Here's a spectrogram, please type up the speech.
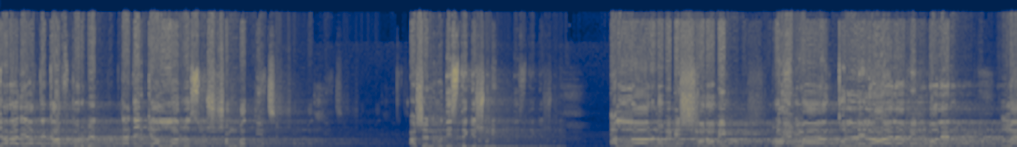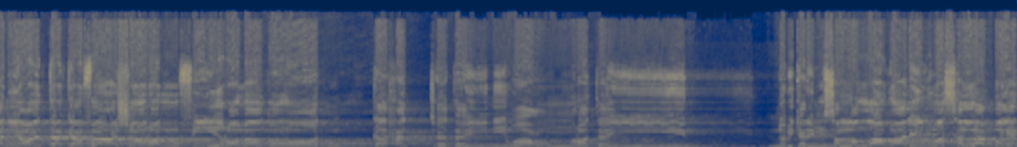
যারা এতেকাফ করবেন তাদেরকে আল্লাহর রাসূল সুসংবাদ দিয়েছে আসেন হাদিস থেকে শুনি আল্লাহর নবী বিশ্ব নবী রহমাতুল্লিল আলামিন বলেন من اعتكف عشرا في رمضان كحجتين وعمرتين নবী করিম সাল্লাল্লাহু আলাইহি ওয়াসাল্লাম বলেন,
